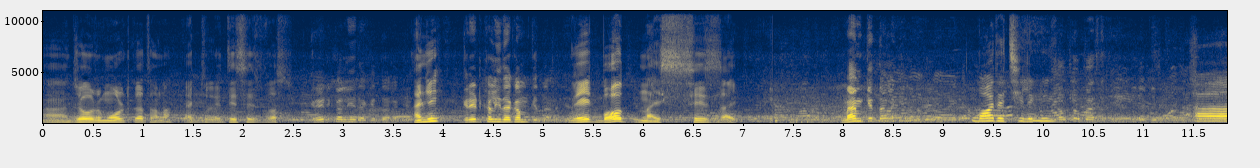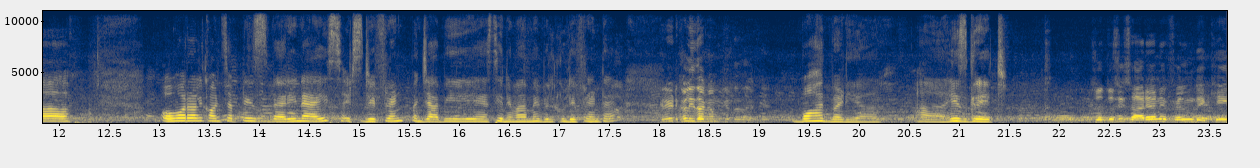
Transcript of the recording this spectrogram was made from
किन उधर अपना अ, जो रिमोट का था ना एक्चुअली दिस इज बस ਗ੍ਰੇਟ ਖਲੀ ਦਾ ਕਿੱਦਾਂ ਲੱਗਿਆ हाँ जी ਗ੍ਰੇਟ ਖਲੀ ਦਾ ਕੰਮ ਕਿੱਦਾਂ ਲੱਗਿਆ ग्रेट बहुत नाइस इज राइट ਮੈਮ ਕਿੱਦਾਂ ਲੱਗੀ ਤੁਹਾਨੂੰ बहुत अच्छी लगी ਸਭ ਤੋਂ ਬੈਸਟ ਕੀ ਲੱਗੀ overall concept is very nice it's different Punjabi cinema में बिल्कुल डिफरेंट है ਗ੍ਰੇਟ ਖਲੀ ਦਾ ਕੰਮ ਕਿੱਦਾਂ ਦਾ ਲੱਗਿਆ बहुत बढ़िया हाँ ही इज़ ग्रेट ਸੋ ਤੁਸੀਂ ਸਾਰਿਆਂ ਨੇ ਫਿਲਮ ਦੇਖੀ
